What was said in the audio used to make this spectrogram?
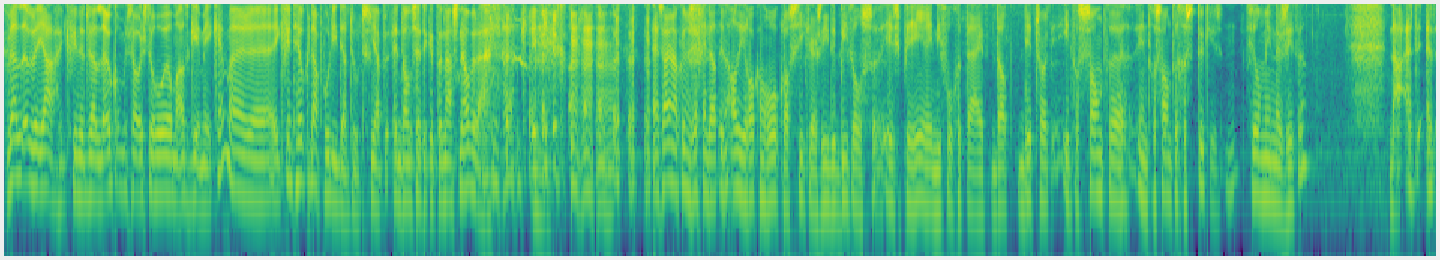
Wel, eh, ja. Ik vind het wel leuk om zo eens te horen, maar als gimmick. Hè? Maar eh, ik vind het heel knap hoe hij dat doet. Ja, en dan zet ik het daarna snel weer uit. En zou je nou kunnen zeggen dat in al die rock and roll klassiekers die de Beatles inspireren in die vroege tijd, dat dit soort interessante, interessante stukjes veel minder zitten? Nou, het, het-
